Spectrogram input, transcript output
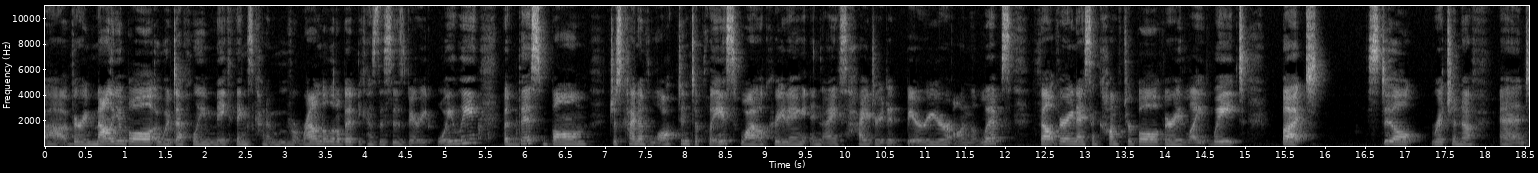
uh, very malleable. It would definitely make things kind of move around a little bit because this is very oily. But this balm just kind of locked into place while creating a nice hydrated barrier on the lips. Felt very nice and comfortable, very lightweight, but still rich enough and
